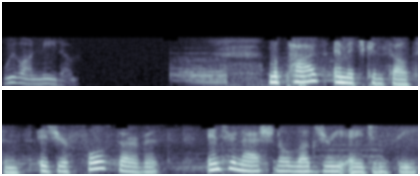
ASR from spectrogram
we're going to need them. La Paz Image Consultants is your full-service international luxury agency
